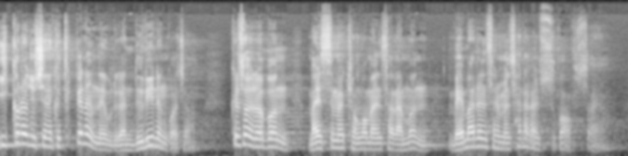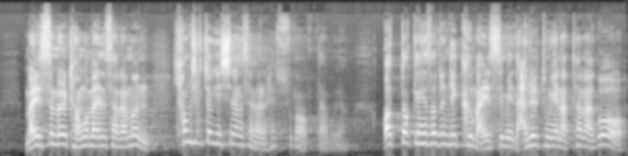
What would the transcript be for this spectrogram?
이끌어 주시는 그 특별한 은혜 우리가 누리는 거죠. 그래서 여러분 말씀을 경험한 사람은 메마른 삶을 살아갈 수가 없어요. 말씀을 경험한 사람은 형식적인 신앙생활을 할 수가 없다고요. 어떻게 해서든지 그 말씀이 나를 통해 나타나고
